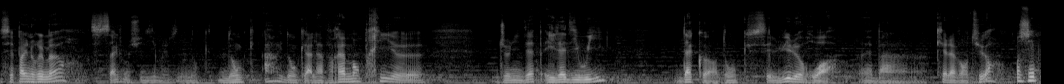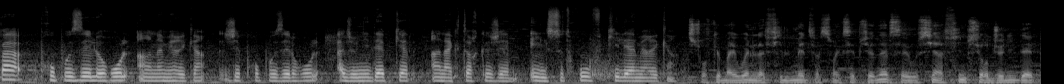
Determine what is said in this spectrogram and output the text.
C'est pas une rumeur? C'est ça que je me suis dit. Donc, donc, ah donc elle a vraiment pris euh, Johnny Depp et il a dit oui. D'accord, donc c'est lui le roi. Eh ben, quelle aventure. J'ai pas proposé le rôle à un Américain, j'ai proposé le rôle à Johnny Depp, qui est un acteur que j'aime. Et il se trouve qu'il est américain. Je trouve que Maïwen l'a filmé de façon exceptionnelle. C'est aussi un film sur Johnny Depp.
